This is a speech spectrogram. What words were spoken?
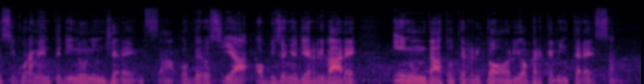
sicuramente di non ingerenza, ovvero sia ho bisogno di arrivare in un dato territorio perché mi interessano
